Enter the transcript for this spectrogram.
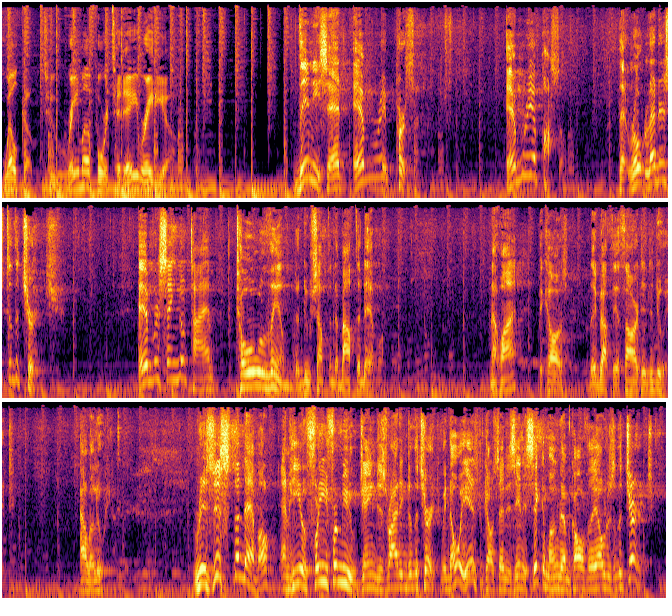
Welcome to Rhema for Today Radio. Then he said, Every person, every apostle that wrote letters to the church, every single time told them to do something about the devil. Now, why? Because they've got the authority to do it. Hallelujah. Resist the devil and he'll flee from you. James is writing to the church. We know he is because said, Is any sick among them? called for the elders of the church.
